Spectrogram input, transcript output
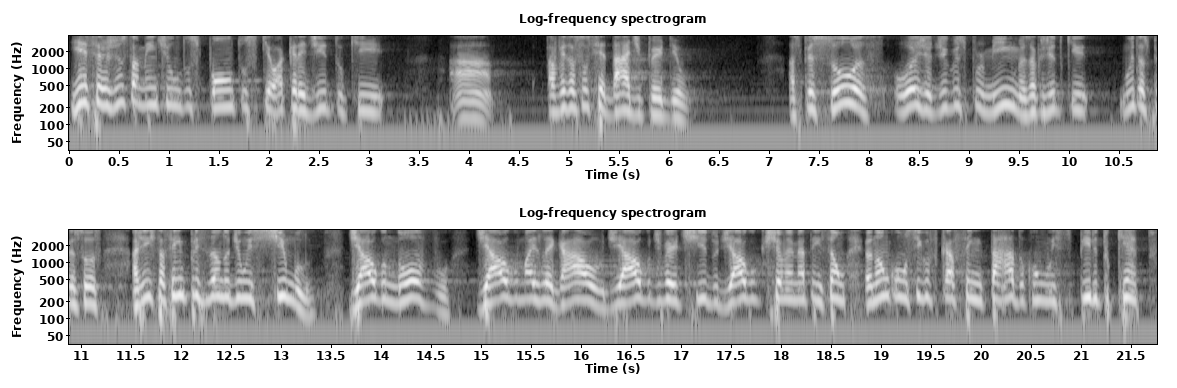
E esse é justamente um dos pontos que eu acredito que a, talvez a sociedade perdeu. As pessoas, hoje eu digo isso por mim, mas eu acredito que muitas pessoas, a gente está sempre precisando de um estímulo, de algo novo, de algo mais legal, de algo divertido, de algo que chame a minha atenção. Eu não consigo ficar sentado com o espírito quieto.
